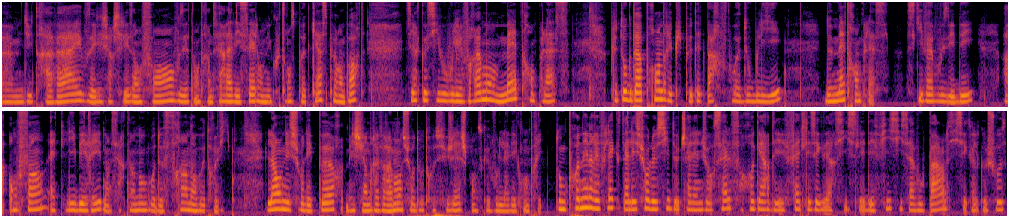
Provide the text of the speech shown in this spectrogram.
euh, du travail, vous allez chercher les enfants, vous êtes en train de faire la vaisselle en écoutant ce podcast, peu importe. C'est-à-dire que si vous voulez vraiment mettre en place, plutôt que d'apprendre et puis peut-être parfois d'oublier, de mettre en place ce qui va vous aider à enfin être libéré d'un certain nombre de freins dans votre vie. Là, on est sur les peurs, mais je viendrai vraiment sur d'autres sujets, je pense que vous l'avez compris. Donc prenez le réflexe d'aller sur le site de Challenge Yourself, regardez, faites les exercices, les défis si ça vous parle, si c'est quelque chose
